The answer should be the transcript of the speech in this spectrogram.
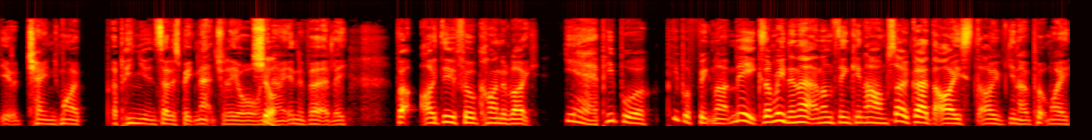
it would change my opinion, so to speak, naturally or sure. you know, inadvertently. But I do feel kind of like yeah, people people think like me because I'm reading that and I'm thinking, oh, I'm so glad that I I you know put my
